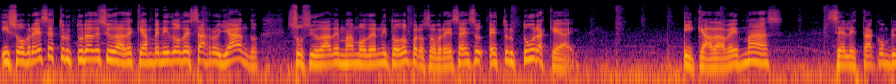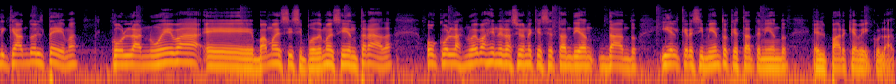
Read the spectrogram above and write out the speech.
Y sobre esa estructura de ciudades que han venido desarrollando sus ciudades más modernas y todo, pero sobre esas estructuras que hay. Y cada vez más se le está complicando el tema con la nueva, eh, vamos a decir, si podemos decir entrada o con las nuevas generaciones que se están dando y el crecimiento que está teniendo el parque vehicular.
